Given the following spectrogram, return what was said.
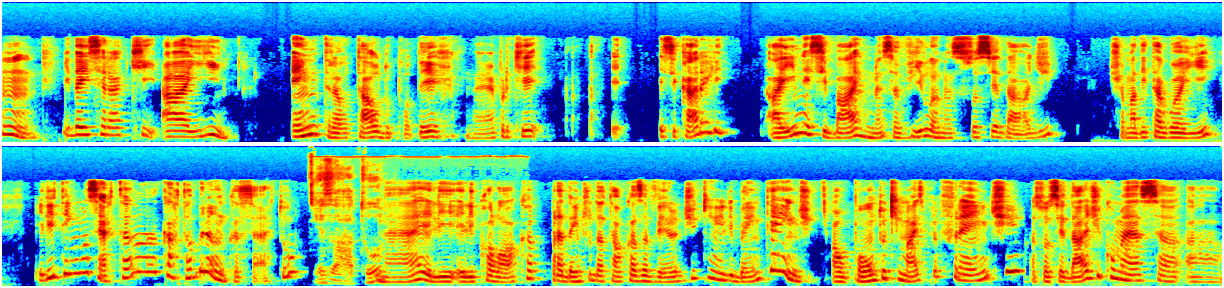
Hum, e daí será que aí entra o tal do poder, né? Porque esse cara, ele aí nesse bairro, nessa vila, nessa sociedade, chamado Itaguaí, ele tem uma certa carta branca, certo? Exato. Né? Ele, ele coloca para dentro da tal Casa Verde quem ele bem entende. Ao ponto que mais para frente a sociedade começa a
